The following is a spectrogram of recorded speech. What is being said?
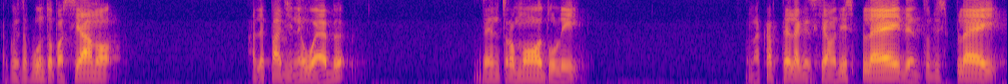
a questo punto passiamo alle pagine web, dentro moduli una cartella che si chiama display, dentro display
